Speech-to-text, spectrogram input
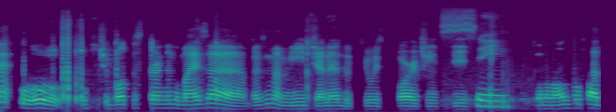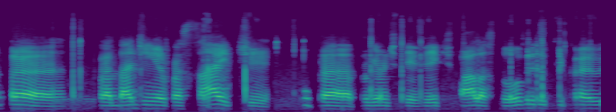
É, o, o futebol tá se tornando mais, a, mais uma mídia, né, do que o esporte em si. Sim, Sendo mais voltado para dar dinheiro para site ou para programa de TV que fala sobre do que para o,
